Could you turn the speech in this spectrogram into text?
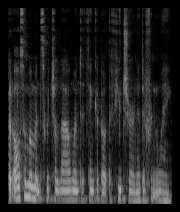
but also moments which allow one to think about the future in a different way.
